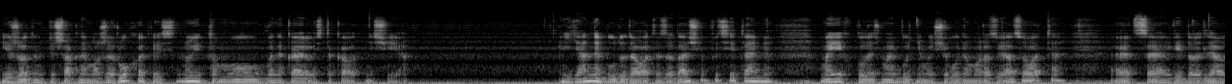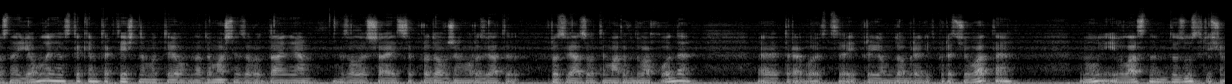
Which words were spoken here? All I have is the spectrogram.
і жоден пішак не може рухатись, ну і тому виникає ось така от нічия. Я не буду давати задачі по цій темі. Ми їх колись в майбутньому ще будемо розв'язувати. Е, Це відео для ознайомлення з таким тактичним мотивом. На домашнє завдання залишається, продовжуємо розв'язувати мат в два ходи. Е, Треба цей прийом добре відпрацювати. Ну і власне до зустрічі.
